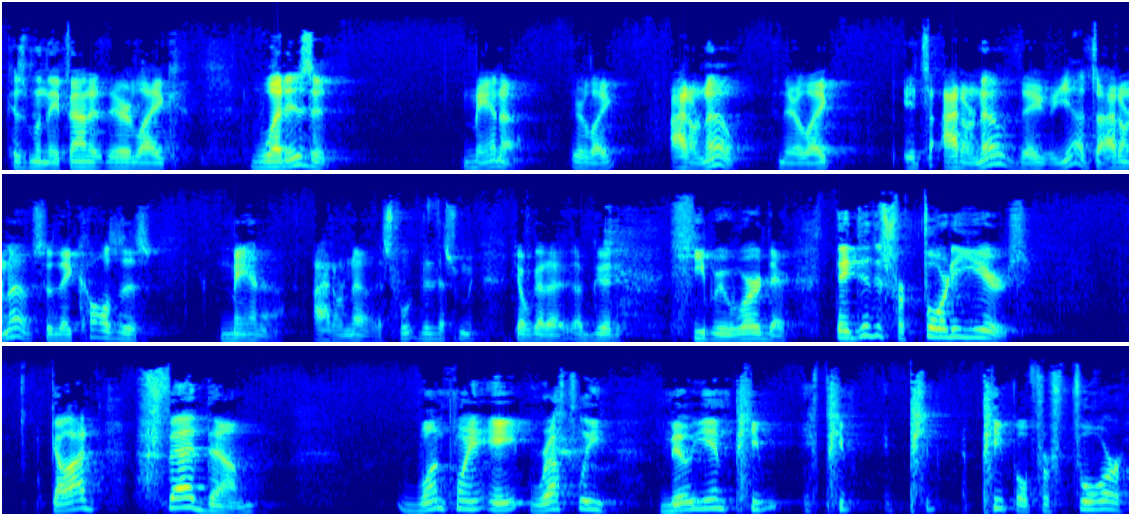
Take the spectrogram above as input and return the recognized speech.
Because when they found it, they're like, What is it? Manna. They're like, I don't know. And they're like, It's I don't know. They yeah, it's I don't know. So they call this manna. I don't know. That's, that's y'all got a, a good Hebrew word there. They did this for 40 years. God fed them 1.8 roughly million pe- people for four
